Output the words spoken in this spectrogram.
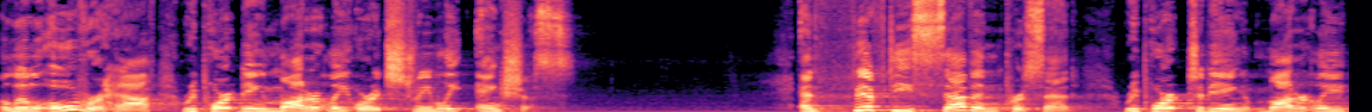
a little over half, report being moderately or extremely anxious. And 57% report to being moderately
